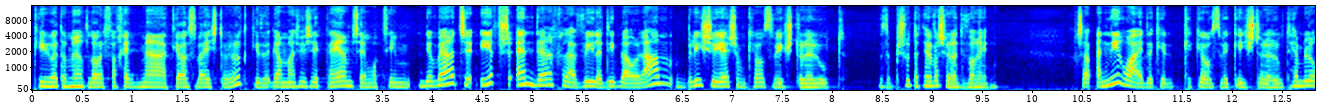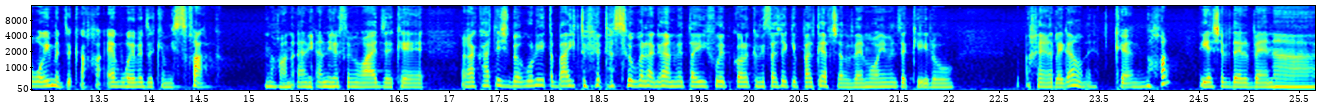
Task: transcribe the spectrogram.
כאילו את אומרת לא לפחד מהכאוס וההשתוללות, כי זה גם משהו שקיים שהם רוצים... אני אומרת שאין דרך להביא ילדים לעולם בלי שיש שם כאוס והשתוללות. זה פשוט הטבע של הדברים. עכשיו, אני רואה את זה כ- ככאוס וכהשתוללות, הם לא רואים את זה ככה, הם רואים את זה כמשחק. נכון, אני, אני לפעמים רואה את זה כ... רק אל תשברו לי את הבית ותעשו בלאגן ותעיפו את כל הכביסה שקיפלתי עכשיו, והם רואים את זה כאילו אחרת לגמרי. כן, נכון. יש הבדל בין ה...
